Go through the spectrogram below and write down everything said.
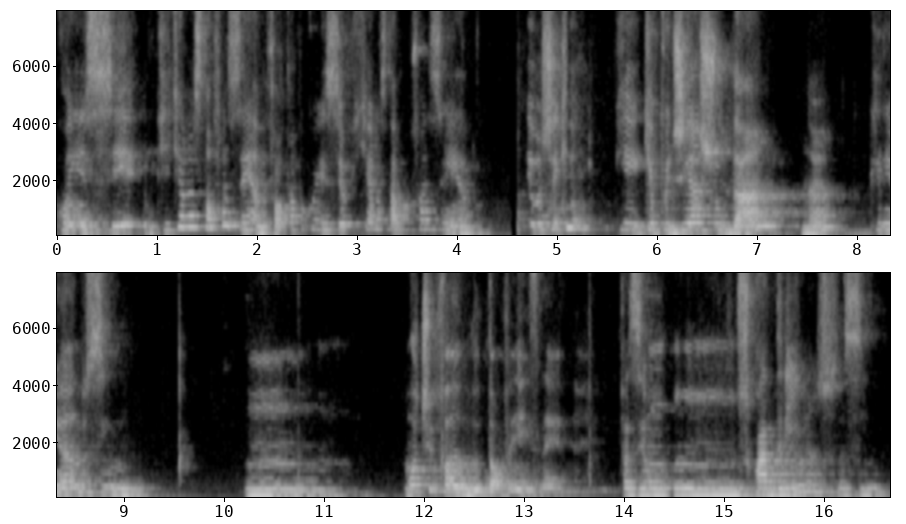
conhecer o que, que elas estão fazendo, faltava conhecer o que, que elas estavam fazendo. Eu achei que, que, que eu podia ajudar, né? criando assim, um, motivando talvez, né? fazer um, uns quadrinhos assim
